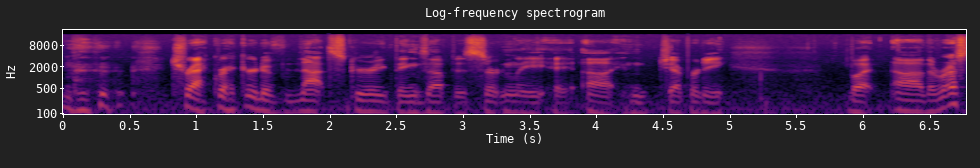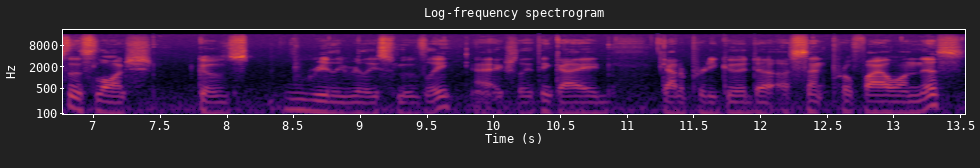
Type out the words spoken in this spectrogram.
track record of not screwing things up is certainly uh, in jeopardy. But uh, the rest of this launch goes really, really smoothly. I actually think I got a pretty good uh, ascent profile on this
